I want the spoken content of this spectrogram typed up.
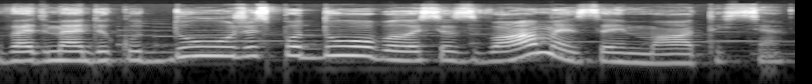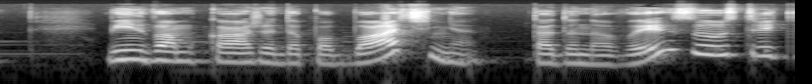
Ведмедику дуже сподобалося з вами займатися. Він вам каже до побачення та до нових зустрічей!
